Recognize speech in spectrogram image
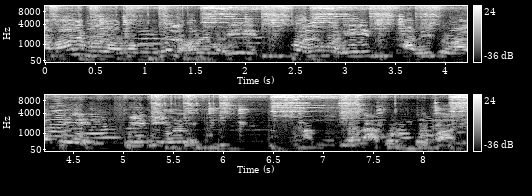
আমার বড় মঙ্গল হবে মহিন। বলো মহিন আমি তোমাকে কি দিয়ে সান্ত্বনা করতে পারি?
